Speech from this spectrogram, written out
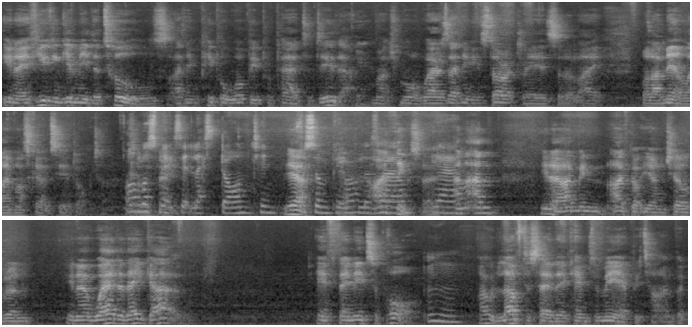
you know, if you can give me the tools, I think people will be prepared to do that Yeah. much more. Whereas I think historically it's sort of like, well, I'm ill, I must go and see a doctor. Almost makes it less daunting Yeah. for some people as well. I think so. Yeah. And and you know, I mean, I've got young children. You know, where do they go if they need support? mm-hmm. I would love to say they came to me every time, but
